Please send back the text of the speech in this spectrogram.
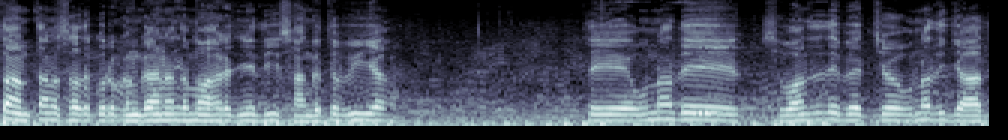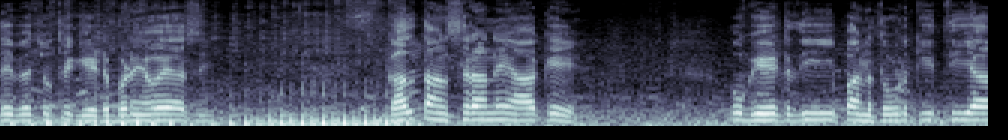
ਧੰਨ ਧੰਨ ਸਤਿਗੁਰੂ ਗੰਗਾਨੰਦ ਮਹਾਰਾਜ ਜੀ ਦੀ ਸੰਗਤ ਵੀ ਆ। ਤੇ ਉਹਨਾਂ ਦੇ ਸਬੰਧ ਦੇ ਵਿੱਚ, ਉਹਨਾਂ ਦੀ ਯਾਦ ਦੇ ਵਿੱਚ ਉੱਥੇ ਗੇਟ ਬਣਿਆ ਹੋਇਆ ਸੀ ਗਲਤ ਅਨਸਰਾਂ ਨੇ ਆ ਕੇ ਉਹ ਗੇਟ ਦੀ ਭੰਨ ਤੋੜ ਕੀਤੀ ਆ।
